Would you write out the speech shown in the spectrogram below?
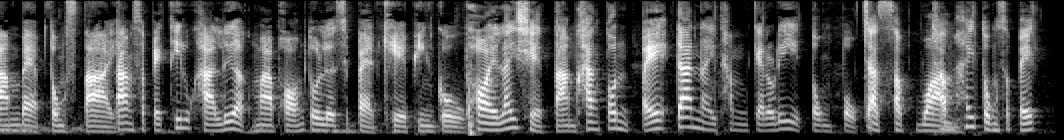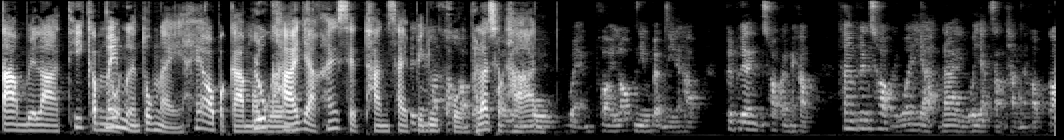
ตามแบบตรงสไตล์ตามสเปคที่ลูกค้าเลือกมาพร้อมตัวเรือน 18K พิงโกพลอยไล่เฉดตามข้างต้นเป๊ะ ด้านในทำแกลเลอรี่ตรงปก จัดสับวางทำให้ตรงสเปค ตามเวลาที่กำหนดไม่เหมือนตรงไหนให้เอาปากกามาวงลูกค้าอยากให้เสร็จทันใส่ไปดูโขนพระราชทานแหวนพลอยรอบนิ้วแบบนี้นะครับ เพื่อนๆชอบกันไหมครับ ถ้าเพื่อนๆชอบหรือว่าอยากได้หรือว่าอยากสั่งทำนะครับ ก็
